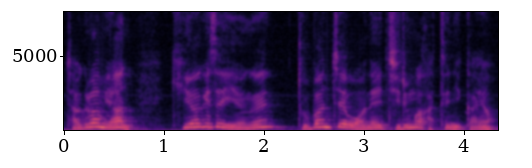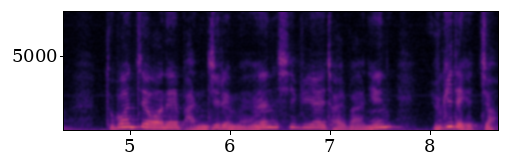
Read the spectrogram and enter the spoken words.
자 그러면 기역에서 이응은 두 번째 원의 지름과 같으니까요. 두 번째 원의 반지름은 12의 절반인 6이 되겠죠.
